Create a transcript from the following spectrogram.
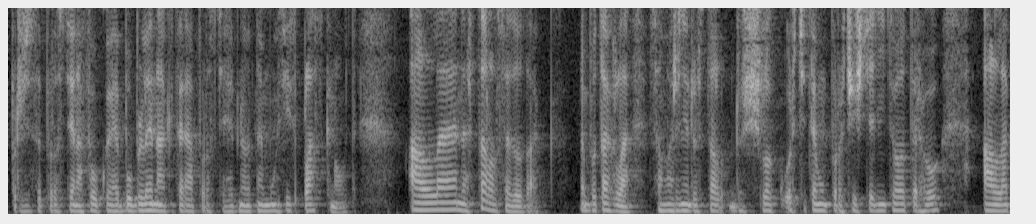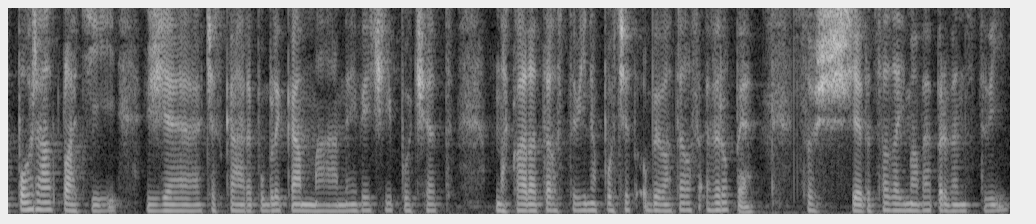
protože se prostě nafoukuje bublina, která prostě jednou musí splasknout. Ale nestalo se to tak nebo takhle, samozřejmě dostal, došlo k určitému pročištění toho trhu, ale pořád platí, že Česká republika má největší počet nakladatelství na počet obyvatel v Evropě, což je docela zajímavé prvenství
